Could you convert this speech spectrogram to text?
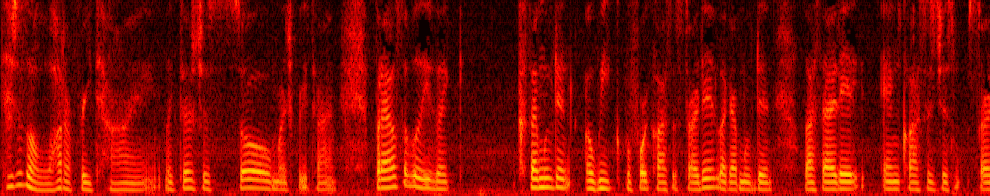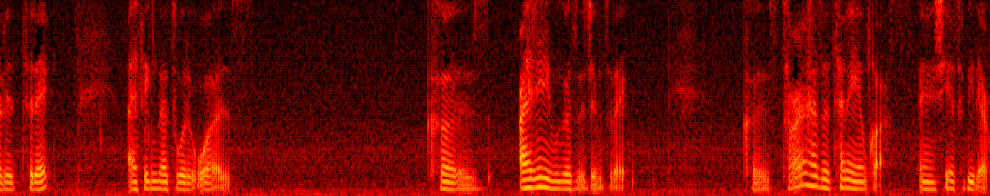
there's just a lot of free time. Like there's just so much free time. But I also believe like because I moved in a week before classes started. Like I moved in last Saturday and classes just started today. I think that's what it was. Cause I didn't even go to the gym today because Tara has a 10 a.m. class and she had to be there.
